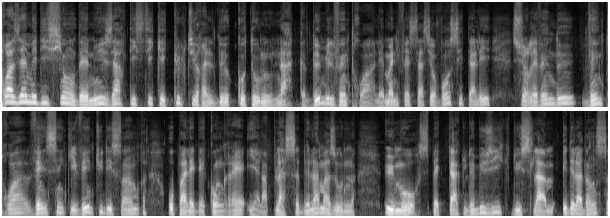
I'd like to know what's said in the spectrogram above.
Troisième édition des Nuits artistiques et culturelles de Cotonou NAC 2023. Les manifestations vont s'étaler sur les 22, 23, 25 et 28 décembre au Palais des Congrès et à la place de l'Amazone. Humour, spectacle de musique, du slam et de la danse,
